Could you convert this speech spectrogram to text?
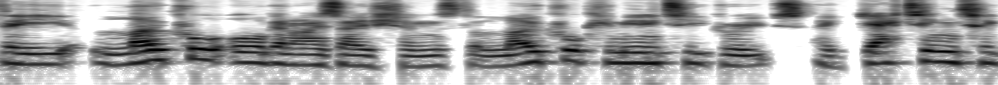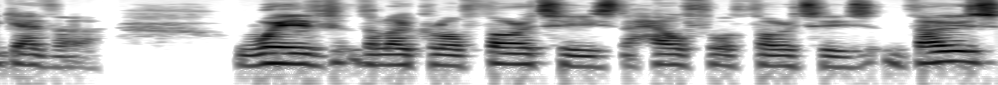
the local organizations, the local community groups are getting together with the local authorities, the health authorities, those,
